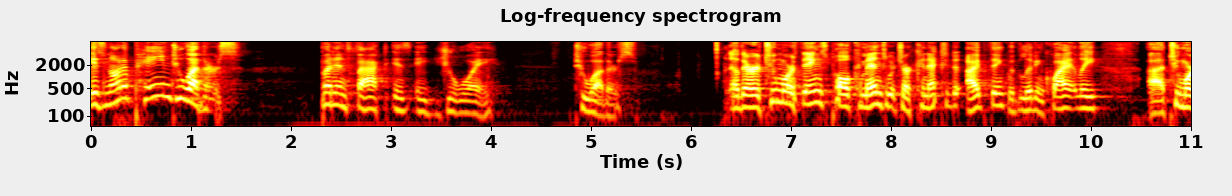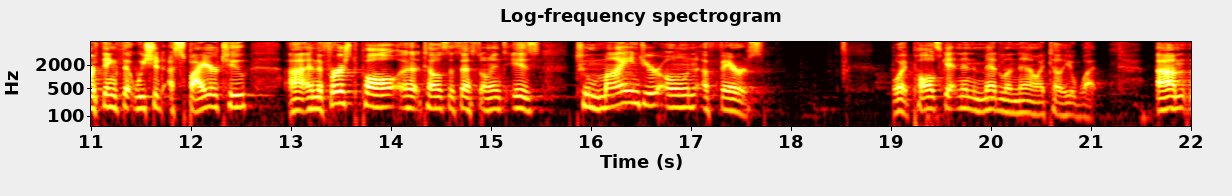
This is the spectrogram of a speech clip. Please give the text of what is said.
is not a pain to others, but in fact is a joy to others. Now, there are two more things Paul commends which are connected, I think, with living quietly. Uh, two more things that we should aspire to. Uh, and the first, Paul uh, tells the Thessalonians, is to mind your own affairs. Boy, Paul's getting into meddling now, I tell you what. Um,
